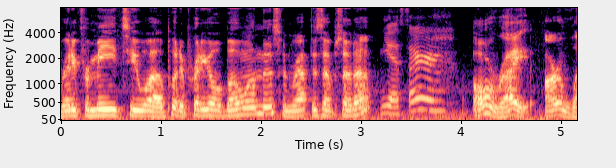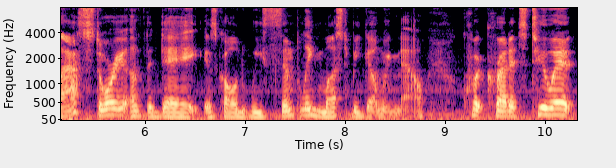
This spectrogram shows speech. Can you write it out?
ready for me to uh, put a pretty old bow on this and wrap this episode up? Yes, sir. All right. Our last story of the day is called "We Simply Must Be Going Now." Quick credits to it.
